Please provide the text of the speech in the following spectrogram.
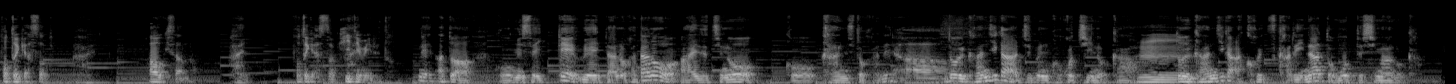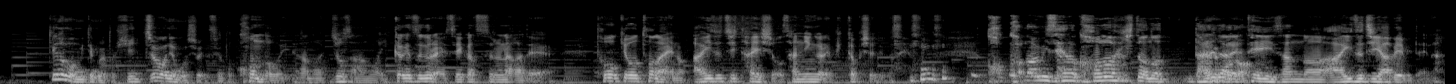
ポッドキャストと、はい。青木さんのはい。ポッドキャストを聞いてみると。ね、あとは、こう、お店行って、ウェイターの方の相槌の、こう、感じとかね。あどういう感じが自分に心地いいのか、どういう感じが、あ、こいつ軽いなと思ってしまうのか。っていうのも見てみると非常に面白いですよ。今度、あの、ジョーさん、あの、1ヶ月ぐらい生活する中で、東京都内の相槌大将3人ぐらいピックアップしておいてください。ここの店のこの人の誰々店員さんの相槌やべえみたいな。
